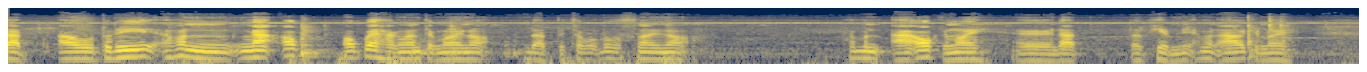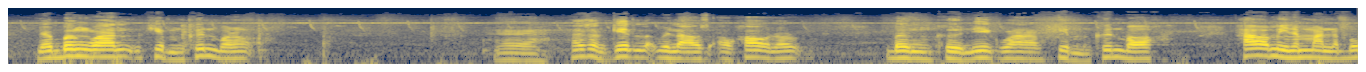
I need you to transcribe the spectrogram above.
ดัดเอาตัวนี้ให้มันงะออกออกไปห่างนั้นจากหน้อยเนาะดัดไปสักลักษณะนี้เนาะให้มันอาออกจากหน่อยเออดัดดัดเข็มนี้ให้มันอาออกจากหน่อยแล้วเบิ้งวานเข็มขึ้นบ่เนาะเออให้สังเกตเวลาเอาเอาเข้าแล้วเบิ่งคืนอีกว่าเข็มมันขึ้นบ่ถ้าว่ามีน้ำมันแล้วบ่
